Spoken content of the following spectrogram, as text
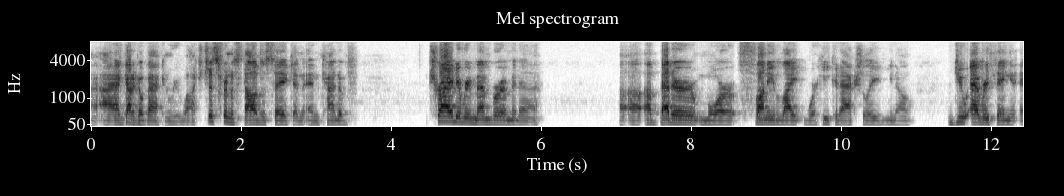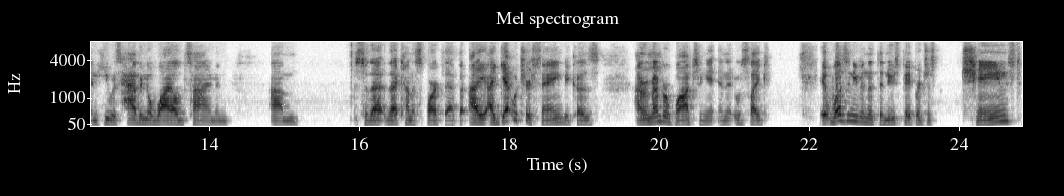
I, I got to go back and rewatch just for nostalgia's sake, and and kind of try to remember him in a a, better, more funny light where he could actually, you know, do everything, and he was having a wild time, and um so that that kind of sparked that. But I I get what you're saying because I remember watching it and it was like it wasn't even that the newspaper just changed.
